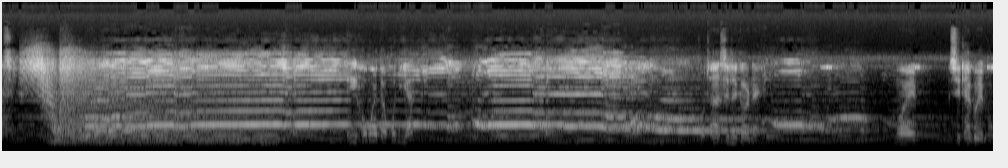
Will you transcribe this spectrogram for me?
এই সময়ত আপুনি ইয়াত কথা আছিলে কাৰণে মই চিধাকৈ কওঁ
